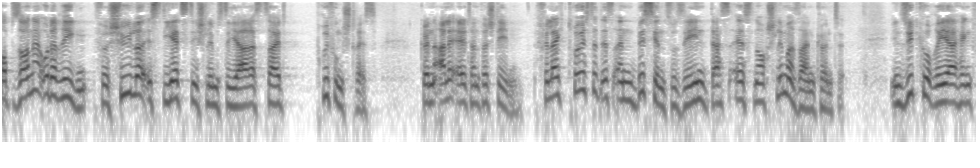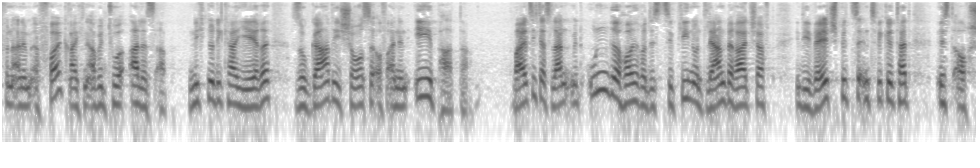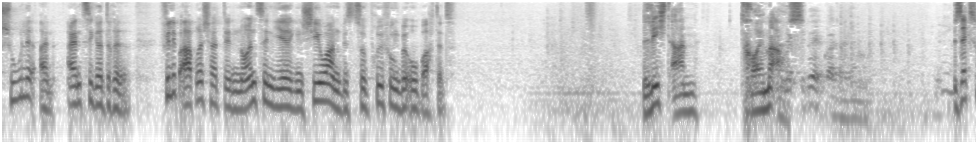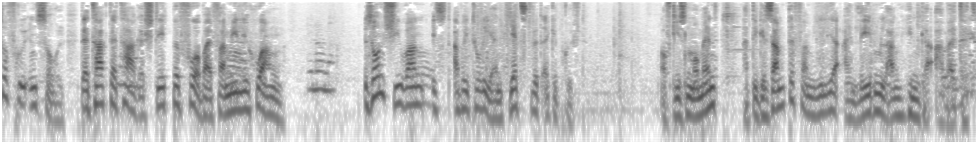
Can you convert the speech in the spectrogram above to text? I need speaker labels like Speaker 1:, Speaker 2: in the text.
Speaker 1: Ob Sonne oder Regen, für Schüler ist jetzt die schlimmste Jahreszeit Prüfungsstress. Können alle Eltern verstehen. Vielleicht tröstet es ein bisschen zu sehen, dass es noch schlimmer sein könnte. In Südkorea hängt von einem erfolgreichen Abitur alles ab. Nicht nur die Karriere, sogar die Chance auf einen Ehepartner. Weil sich das Land mit ungeheurer Disziplin und Lernbereitschaft in die Weltspitze entwickelt hat, ist auch Schule ein einziger Drill. Philipp Abrisch hat den 19-jährigen Shiwan bis zur Prüfung beobachtet.
Speaker 2: Licht an, Träume aus. 6 Uhr früh in Seoul. Der Tag der Tage steht bevor bei Familie Huang. Sohn Shiwan ist Abiturient. Jetzt wird er geprüft. Auf diesen Moment hat die gesamte Familie ein Leben lang hingearbeitet.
